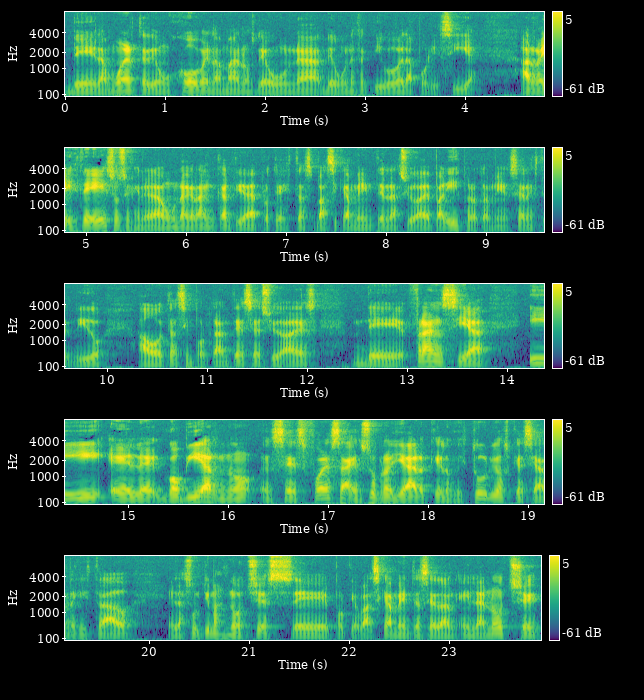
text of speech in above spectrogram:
de la muerte de un joven a manos de, una, de un efectivo de la policía. A raíz de eso se generaron una gran cantidad de protestas básicamente en la ciudad de París, pero también se han extendido a otras importantes eh, ciudades de Francia. Y el gobierno se esfuerza en subrayar que los disturbios que se han registrado en las últimas noches, eh, porque básicamente se dan en la noche,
